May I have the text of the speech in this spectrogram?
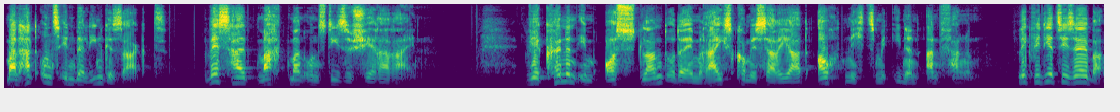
Man hat uns in Berlin gesagt, weshalb macht man uns diese Scherereien? Wir können im Ostland oder im Reichskommissariat auch nichts mit ihnen anfangen. Liquidiert sie selber.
